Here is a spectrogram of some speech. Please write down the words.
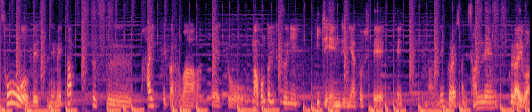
そうですね、メタップス入ってからは、えっ、ー、と、まあ、本当に普通に一エンジニアとして、えっ何年くらいですかね、3年くらいは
